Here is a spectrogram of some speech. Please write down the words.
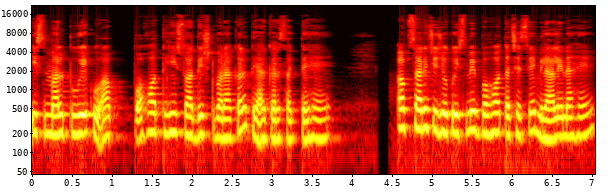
इस मालपुए को आप बहुत ही स्वादिष्ट बनाकर तैयार कर सकते हैं। अब सारी चीज़ों को इसमें बहुत अच्छे से मिला लेना है।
